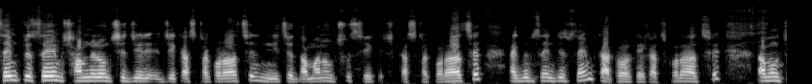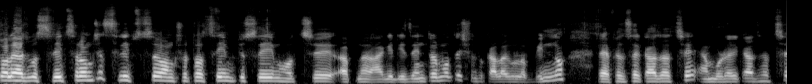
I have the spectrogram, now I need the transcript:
সেম টু সেম সামনের অংশে যে যে কাজটা করা আছে, নিচে দামান অংশ সেই কাজটা করা আছে। একদম সেম টু সেম কাটওয়ার্কে কাজ করা আছে। এবং চলে আসব স্লিপসের অংশে। স্লিপসের অংশটা সেম টু সেম হচ্ছে আপনার আগে ডিজাইনটার মধ্যে শুধু কালারগুলো ভিন্ন। র্যাফেলসের কাজ আছে এমব্রয়ডারি কাজ আছে,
